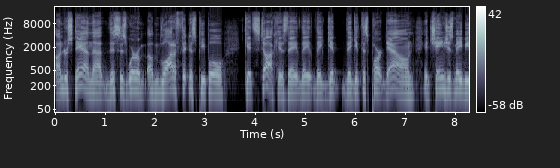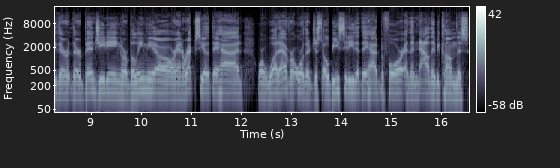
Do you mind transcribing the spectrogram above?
understand that this is where a, a lot of fitness people get stuck is they they they get they get this part down. It changes maybe their their binge eating or bulimia or anorexia that they had or whatever or their just obesity that they had before. And then now they become this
